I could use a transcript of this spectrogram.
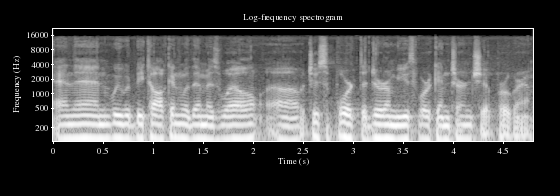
And then we would be talking with them as well uh, to support the Durham Youth Work Internship Program.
